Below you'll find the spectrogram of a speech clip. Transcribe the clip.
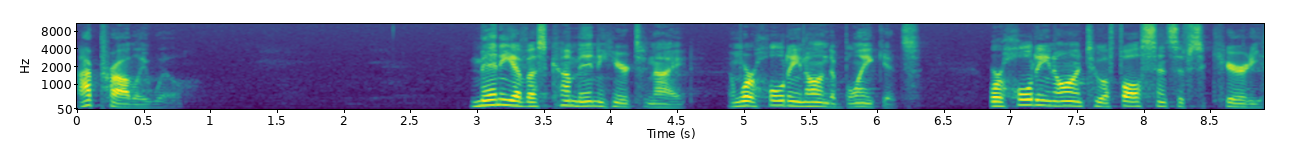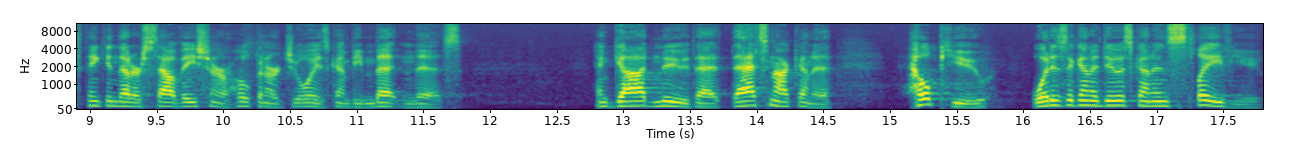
I probably will. Many of us come in here tonight and we're holding on to blankets. We're holding on to a false sense of security, thinking that our salvation, our hope, and our joy is going to be met in this. And God knew that that's not going to help you. What is it going to do? It's going to enslave you.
